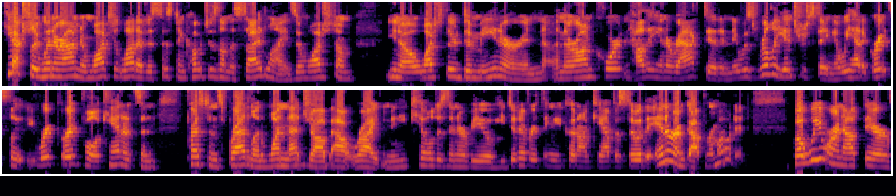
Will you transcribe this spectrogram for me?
he actually went around and watched a lot of assistant coaches on the sidelines and watched them, you know, watch their demeanor and, and they're on court and how they interacted. And it was really interesting. And we had a great great, great pool of candidates. And Preston Spradlin won that job outright. I mean, he killed his interview. He did everything he could on campus. So the interim got promoted. But we weren't out there,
